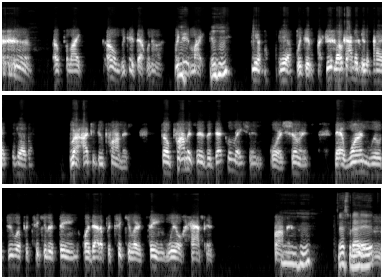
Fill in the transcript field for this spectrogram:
a polite. Oh, we did that one, huh? We mm-hmm. did might. Mm-hmm. Yeah, yeah, we did might. Okay, I could do might together. Right, I could do promise. So promise is a declaration or assurance that one will do a particular thing or that a particular thing will happen. Promise. Mm-hmm. That's what I had. Mm-hmm.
